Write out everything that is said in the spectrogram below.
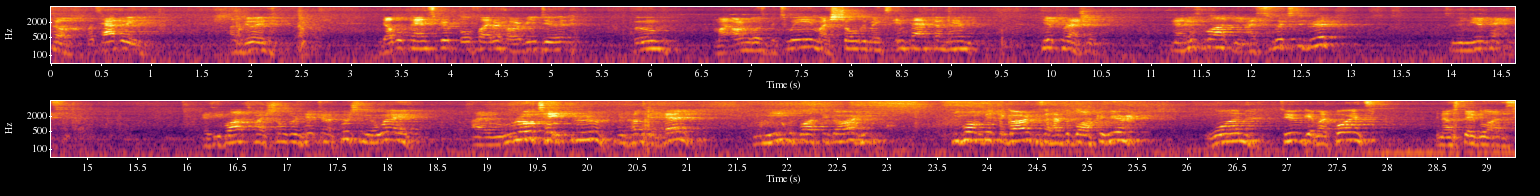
So, what's happening? I'm doing double pants grip bullfighter, however you do it. Boom, my arm goes between, my shoulder makes impact on him, hip pressure. Now he's blocking. I switch the grip to the near pants. As he blocks my shoulder and hip trying to push me away, I rotate through and hug the head, knee to block the guard. He, he won't get the guard because I have the blocker here. One, two, get my points, and now stabilize.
